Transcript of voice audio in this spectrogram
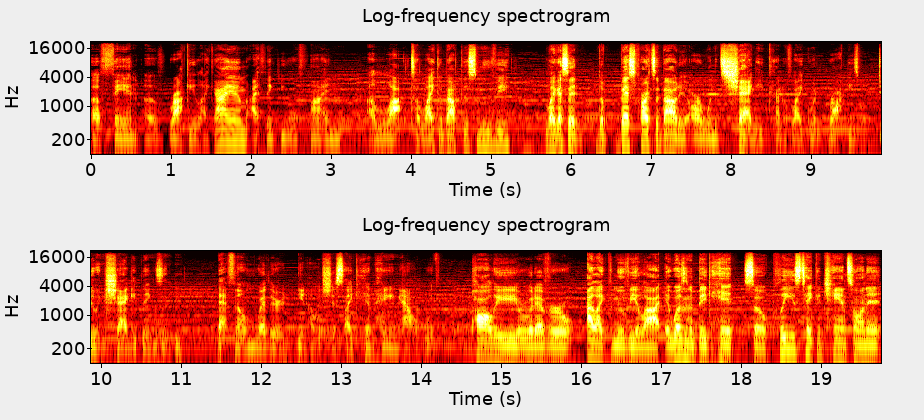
a fan of Rocky like I am, I think you will find a lot to like about this movie like I said, the best parts about it are when it's shaggy, kind of like when Rocky's doing shaggy things in that film, whether, you know, it's just like him hanging out with Polly or whatever. I like the movie a lot. It wasn't a big hit, so please take a chance on it.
